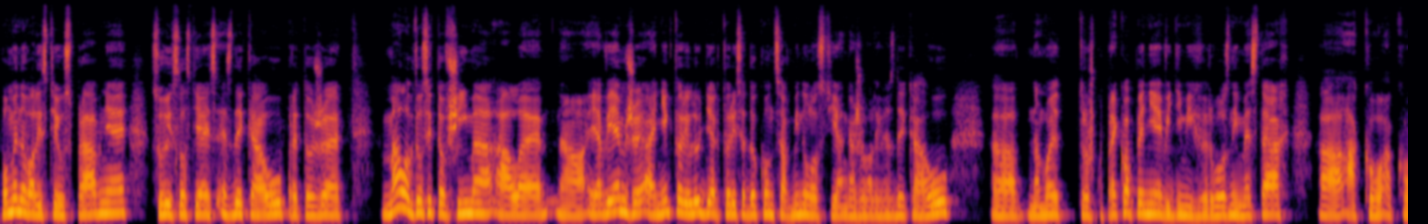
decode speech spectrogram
pomenovali ste ju správne v súvislosti aj s SDKU, pretože Málo kto si to všíma, ale ja viem, že aj niektorí ľudia, ktorí sa dokonca v minulosti angažovali v SDKU, na moje trošku prekvapenie, vidím ich v rôznych mestách ako, ako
